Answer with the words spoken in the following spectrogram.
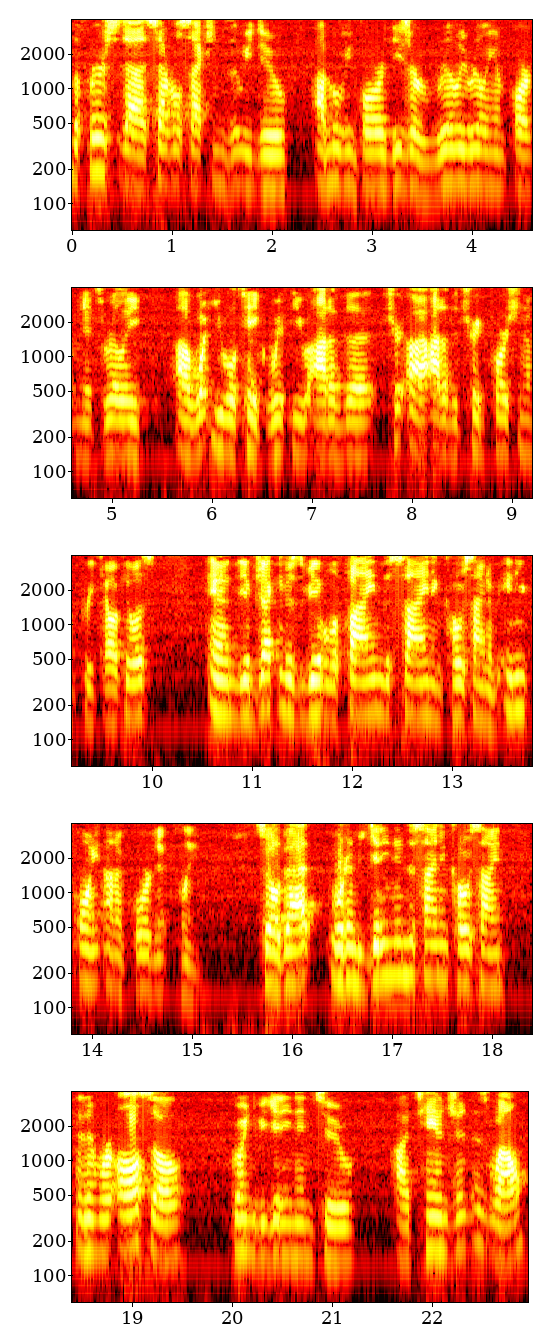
the first uh, several sections that we do uh, moving forward, these are really, really important. It's really uh, what you will take with you out of the uh, out of the trig portion of pre-calculus. And the objective is to be able to find the sine and cosine of any point on a coordinate plane. So that we're going to be getting into sine and cosine, and then we're also going to be getting into uh, tangent as well.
